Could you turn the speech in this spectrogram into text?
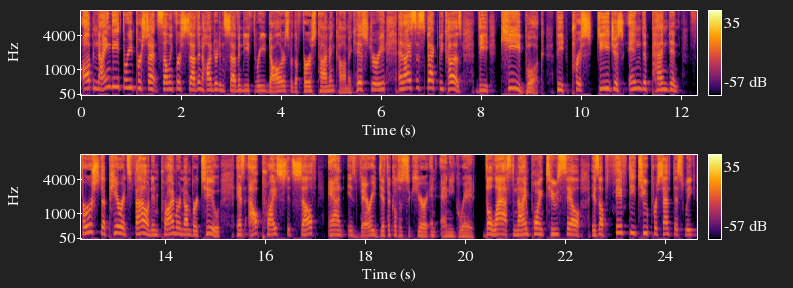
up 93%, selling for $773 for the first time in comic history. And I suspect because the key book, the prestigious independent first appearance found in primer number two has outpriced itself and is very difficult to secure in any grade. The last 9.2 sale is up 52% this week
